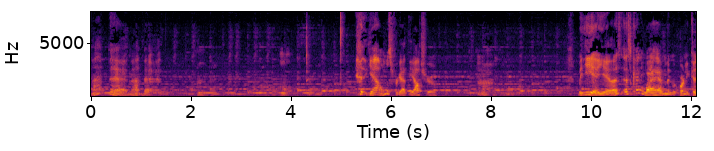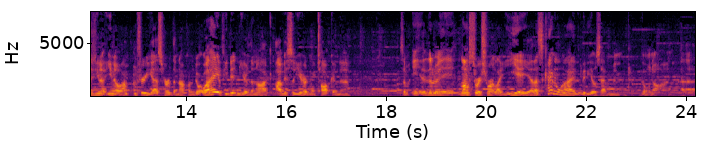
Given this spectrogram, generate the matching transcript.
Not bad, not bad. yeah, I almost forgot the outro. Uh, but yeah, yeah, that's, that's kind of why I haven't been recording because you know, you know, I'm, I'm, sure you guys heard the knock on the door. Well, hey, if you didn't hear the knock, obviously you heard me talking. Uh, some long story short, like yeah, yeah, that's kind of why the videos haven't been going on. Uh,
